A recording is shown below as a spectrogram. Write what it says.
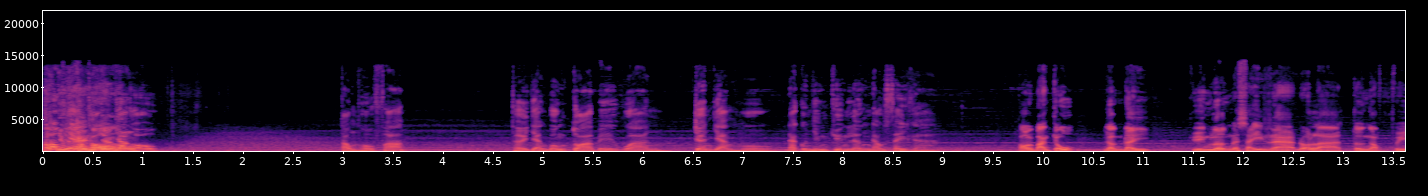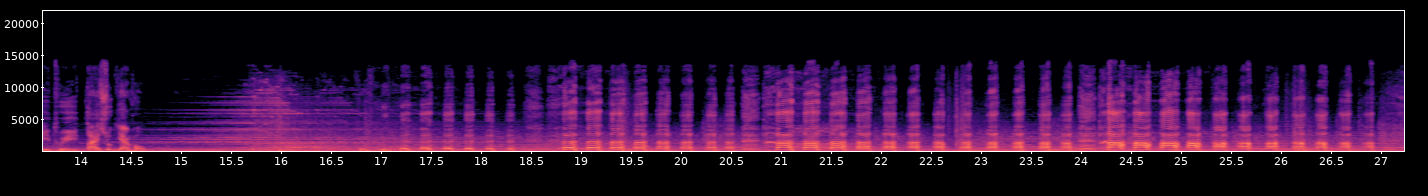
nhất thống thống giang giang hồ. Hồ. Tổng hộ pháp Thời gian bổn tọa bế quan Trên giang hồ đã có những chuyện lớn nào xảy ra? Hồi ban chủ Gần đây Chuyện lớn đã xảy ra đó là tự ngọc phỉ thúy tái xuất giang hồ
